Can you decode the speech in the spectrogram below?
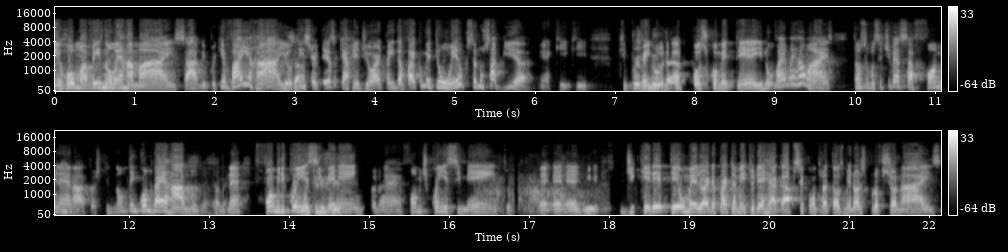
errou uma vez, não erra mais, sabe? Porque vai errar, e Exato. eu tenho certeza que a Rede Horta ainda vai cometer um erro que você não sabia, né? Que, que, que porventura fosse cometer e não vai errar mais. Então, se você tiver essa fome, né, Renato? Acho que não tem como dar errado, Exatamente. né? Fome de conhecimento, né? Fome de conhecimento, é, é, é de, de querer ter o melhor departamento de RH para você contratar os melhores profissionais,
